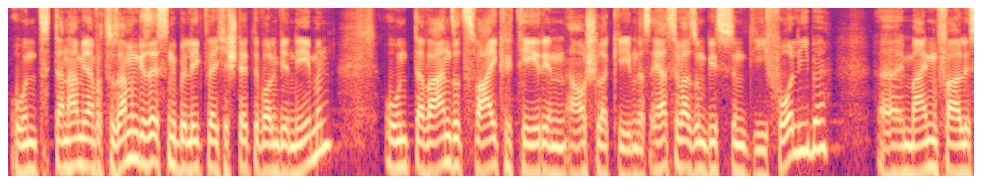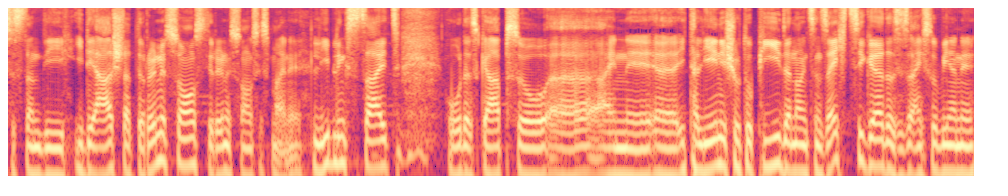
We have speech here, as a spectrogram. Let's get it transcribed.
und dann haben wir einfach zusammengesessen, überlegt, welche Städte wollen wir nehmen. Und da waren so zwei Kriterien ausschlaggebend. Das erste war so ein bisschen die Vorliebe. Äh, in meinem Fall ist es dann die Idealstadt der Renaissance. Die Renaissance ist meine Lieblingszeit. Oder es gab so äh, eine äh, italienische Utopie der 1960er. Das ist eigentlich so wie eine,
